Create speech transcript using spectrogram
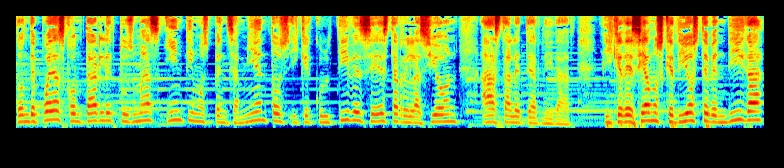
donde puedas contarle tus más íntimos pensamientos y que cultives esta relación hasta la eternidad. Y que deseamos que Dios te bendiga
